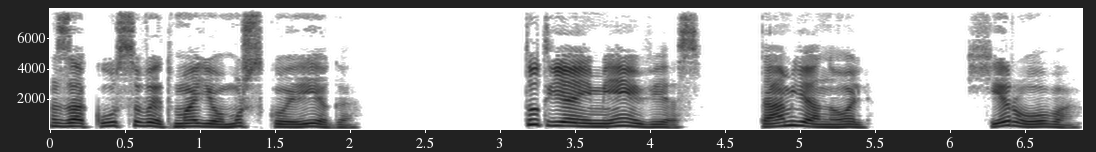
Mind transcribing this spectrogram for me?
закусывает мое мужское эго. Тут я имею вес, там я ноль. Херово.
